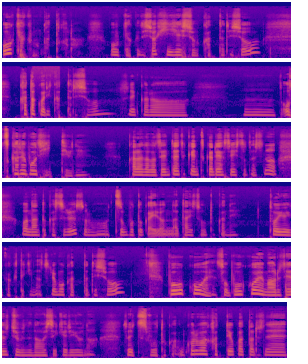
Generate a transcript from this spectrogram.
横脚も買ったかな。横脚でしょ？冷え性買ったでしょ？肩こり買ったでしょ？それから、うん、お疲れボディっていうね、体が全体的に疲れやすい人たちのをなんとかするそのツボとかいろんな体操とかね。東洋医学的なそれも買ったでしょ？膀胱炎。そう膀胱炎もある程度自分で治していけるようなそういうツボとか。これは買ってよかったですね。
